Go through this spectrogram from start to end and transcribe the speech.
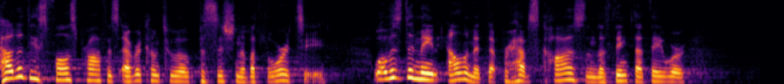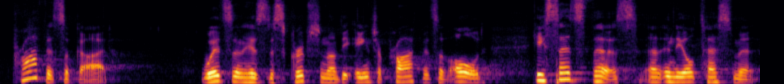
How did these false prophets ever come to a position of authority? What was the main element that perhaps caused them to think that they were prophets of God? Woods, in his description of the ancient prophets of old, he says this uh, in the Old Testament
